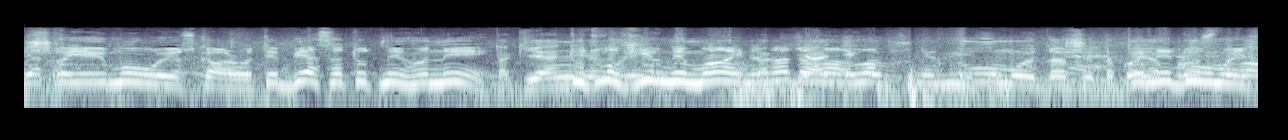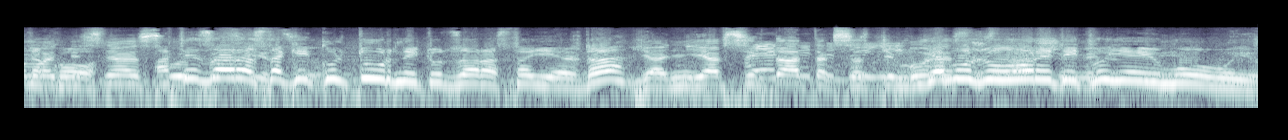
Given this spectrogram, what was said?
Я своєю мовою скажу, ти біса тут не гони. Так я тут не лохів немає, не треба я не, лапшу. не думаю, даже такого, Ти не я просто думаєш вам такого. об'ясняю А свою ти зараз позицію. такий культурний тут зараз стаєш, да? Я, я всегда так, со, тем более Я со можу говорити і старшими твоєю людьми. мовою.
